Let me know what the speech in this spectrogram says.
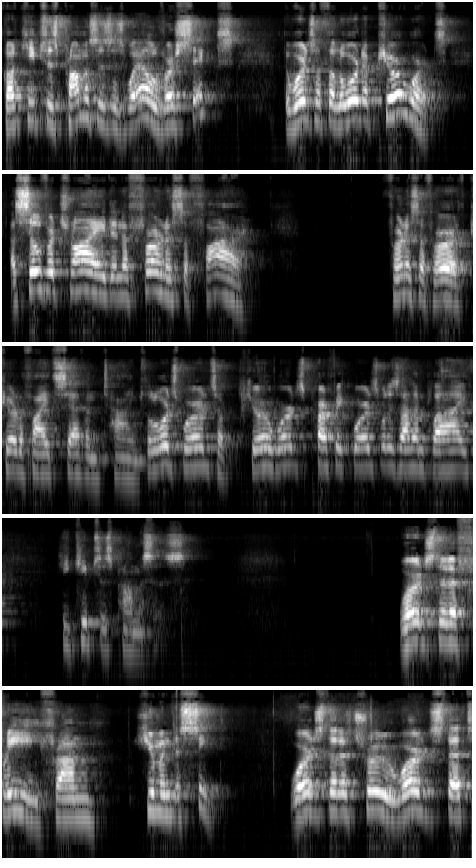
God keeps his promises as well. Verse 6 The words of the Lord are pure words, a silver tried in a furnace of fire, furnace of earth purified seven times. The Lord's words are pure words, perfect words. What does that imply? He keeps his promises. Words that are free from human deceit, words that are true, words that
